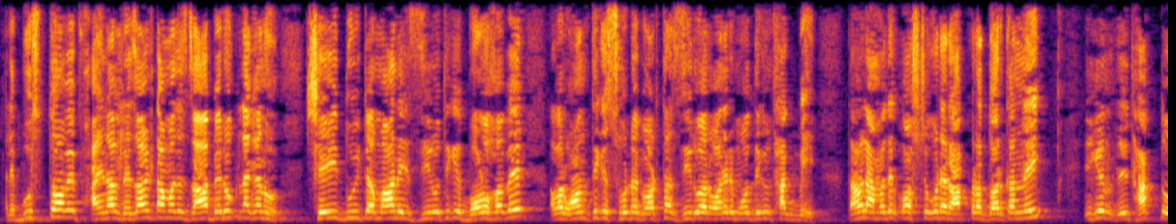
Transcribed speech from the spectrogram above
তাহলে বুঝতে হবে ফাইনাল রেজাল্টটা আমাদের যা বেরোক না কেন, সেই দুইটা মান এই জিরো থেকে বড় হবে। আবার ওয়ান থেকে ছোট হবে। অর্থাৎ জিরো আর ওয়ানের মধ্যে কিন্তু থাকবে। তাহলে আমাদের কষ্ট করে রাফ করার দরকার নেই। ইগেন যদি থাকতো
